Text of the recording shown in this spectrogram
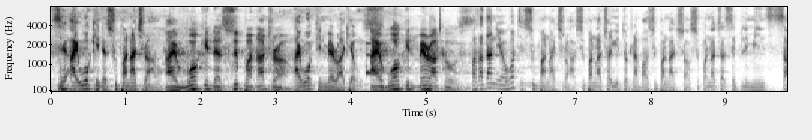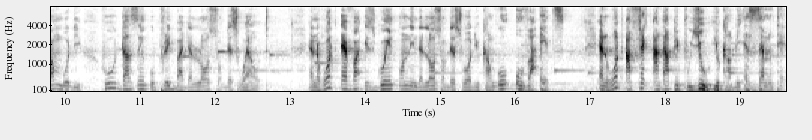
Say, I walk in the supernatural. I walk in the supernatural. I walk in miracles. I walk in miracles. Pastor Daniel, what is supernatural? Supernatural, you're talking about supernatural. Supernatural simply means somebody who doesn't operate by the laws of this world. And whatever is going on in the laws of this world, you can go over it. And what affect other people, you, you can be exempted.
